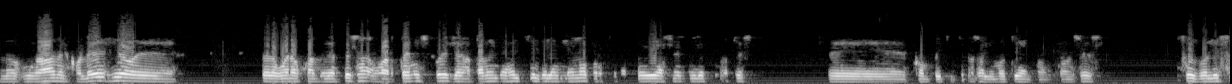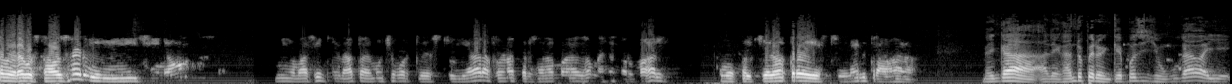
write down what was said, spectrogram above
lo jugaba en el colegio, eh, pero bueno, cuando ya empecé a jugar tenis, pues ya también dejé el fútbol en lado porque no podía hacer deportes eh, competitivos al mismo tiempo, entonces futbolista me hubiera gustado ser y si no, mi mamá se inclinaba también mucho porque estudiara, fue una persona más o menos normal, como cualquier otra, y estudiar y trabajara. Venga, Alejandro, pero ¿en qué posición jugaba y,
